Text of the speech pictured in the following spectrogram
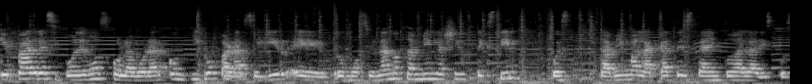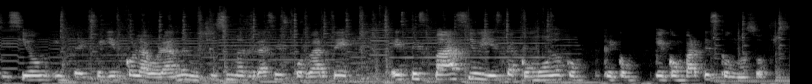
qué padre si podemos colaborar contigo para seguir eh, promocionando también la Shield Textil, pues también Malacate está en toda la disposición de seguir colaborando y muchísimas gracias por darte este espacio y este acomodo que, compartes con nosotros.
